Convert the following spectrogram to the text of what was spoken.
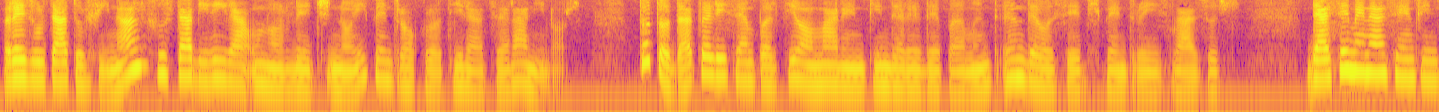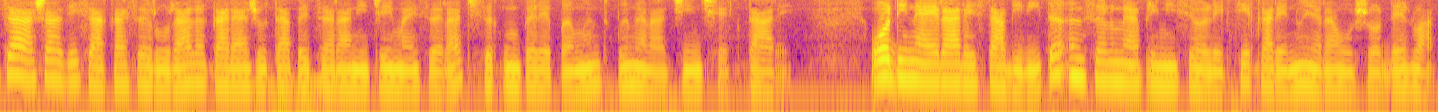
Rezultatul final fu stabilirea unor legi noi pentru ocrotirea țăranilor. Totodată li se împărți o mare întindere de pământ, îndeosebi pentru izlazuri. De asemenea, se înființa așa zisa casă rurală care ajuta pe țăranii cei mai săraci să cumpere pământ până la 5 hectare. Ordinea era restabilită, însă lumea primise o lecție care nu era ușor de luat.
